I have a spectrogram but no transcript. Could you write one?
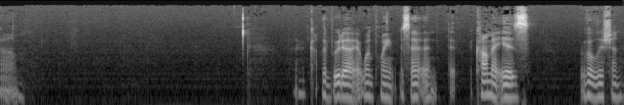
um, the Buddha at one point said that karma is volition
